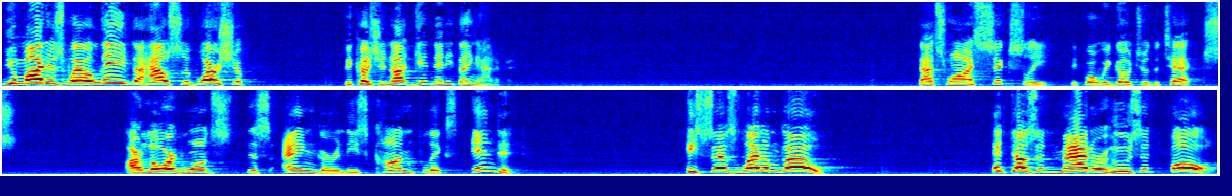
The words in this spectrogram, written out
you might as well leave the house of worship because you're not getting anything out of it. That's why, sixthly, before we go to the text, our Lord wants this anger and these conflicts ended. He says, let them go. It doesn't matter who's at fault.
